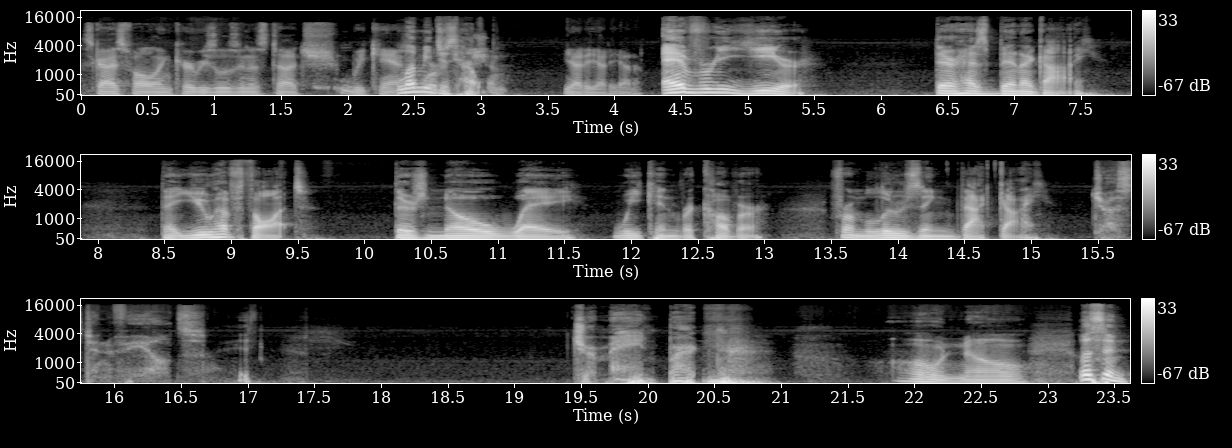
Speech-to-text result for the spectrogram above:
Sky's falling. Kirby's losing his touch. We can't. Let me we're just help. efficient. Yada yada yada. every year there has been a guy that you have thought there's no way we can recover from losing that guy. Justin Fields. Jermaine Burton. Oh no. Listen,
